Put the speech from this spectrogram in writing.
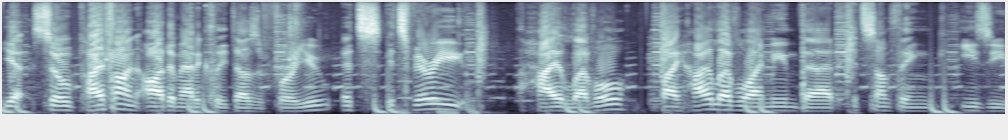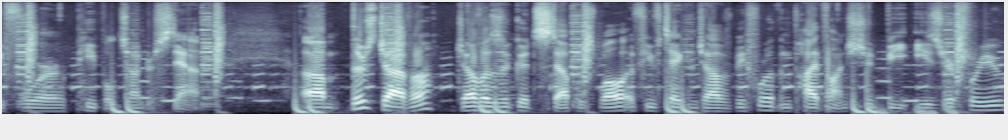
yeah, so Python automatically does it for you. It's it's very high level. By high level, I mean that it's something easy for people to understand. Um, there's Java. Java is a good step as well. If you've taken Java before, then Python should be easier for you.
